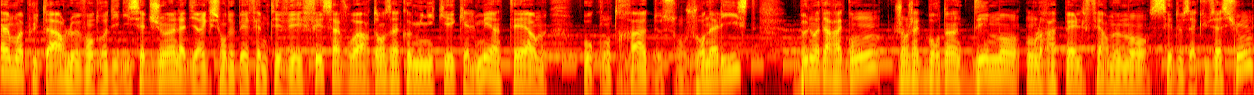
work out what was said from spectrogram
Un mois plus tard, le vendredi 17 juin, la direction de BFM TV fait savoir dans un communiqué qu'elle met un terme au contrat de son journaliste. Benoît d'Aragon, Jean-Jacques Bourdin dément, on le rappelle fermement, ces deux accusations.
